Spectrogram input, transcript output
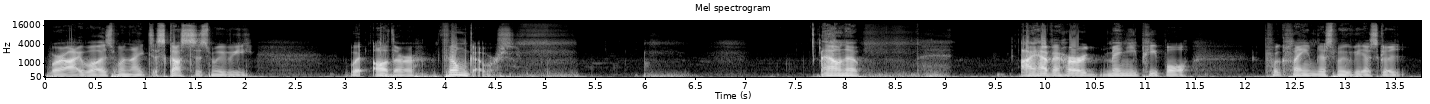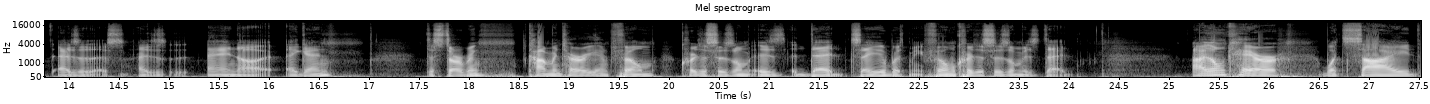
where I was when I discussed this movie with other filmgoers. I don't know. I haven't heard many people proclaim this movie as good as it is. As and uh, again, disturbing commentary and film criticism is dead. Say it with me. Film criticism is dead. I don't care what side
